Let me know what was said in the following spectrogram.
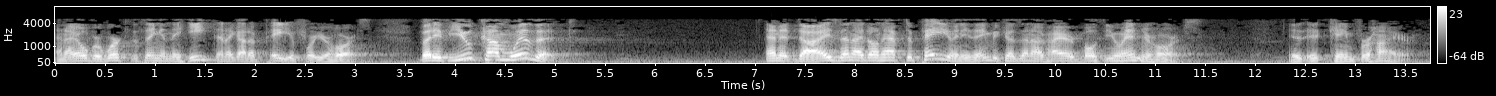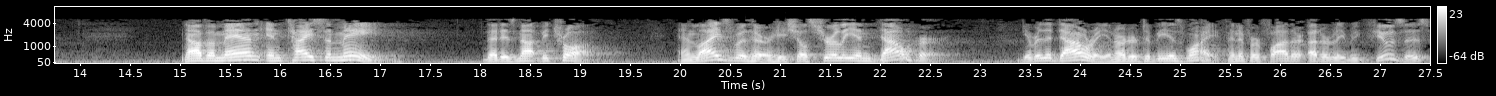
and I overwork the thing in the heat, then I got to pay you for your horse. But if you come with it and it dies, then I don't have to pay you anything because then I've hired both you and your horse. It, it came for hire. Now, if a man entice a maid that is not betrothed and lies with her, he shall surely endow her, give her the dowry in order to be his wife. And if her father utterly refuses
